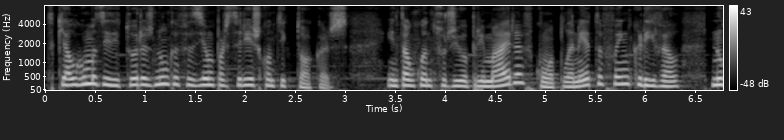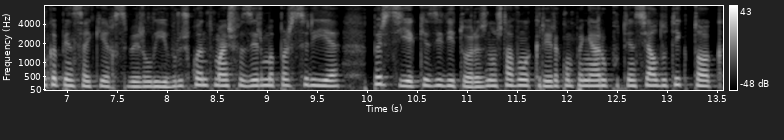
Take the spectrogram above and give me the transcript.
de que algumas editoras nunca faziam parcerias com TikTokers. Então, quando surgiu a primeira, com a Planeta, foi incrível. Nunca pensei que ia receber livros, quanto mais fazer uma parceria. Parecia que as editoras não estavam a querer acompanhar o potencial do TikTok,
